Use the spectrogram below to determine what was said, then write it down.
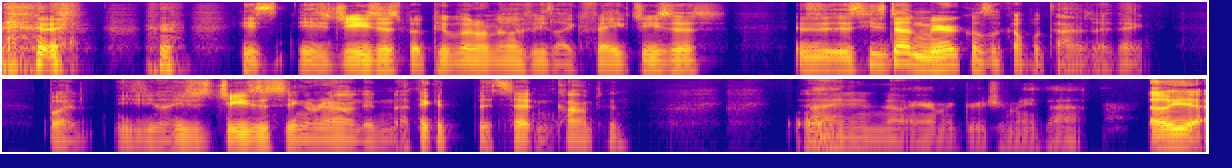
he's he's Jesus, but people don't know if he's like fake Jesus. Is, is he's done miracles a couple times, I think. But he's you know he's just Jesusing around, and I think it, it's set in Compton. I didn't know Aaron McGruder made that. oh yeah,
